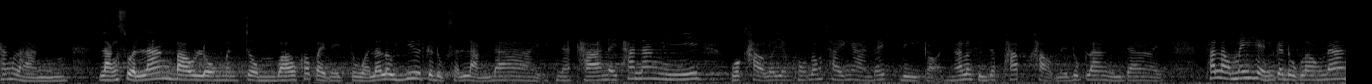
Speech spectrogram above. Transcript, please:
ข้างหลัง หลังส่วนล่างเบาลงมันจมเว้าเข้าไปในตัว แล้วเรายืดกระดูกสันหลังได้นะคะ ในท่านั่งนี้หัวเข่าเรายังคงต้องใช้งานได้ดีก่อนนะเราถึงจะพับเข่าในรูปร่างนี้ได้ ถ้าเราไม่เห็นกระดูกรองนั่ง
